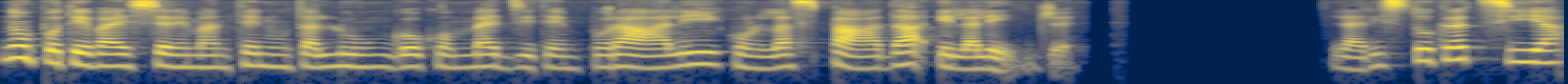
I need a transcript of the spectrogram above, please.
non poteva essere mantenuta a lungo con mezzi temporali, con la spada e la legge. L'aristocrazia,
